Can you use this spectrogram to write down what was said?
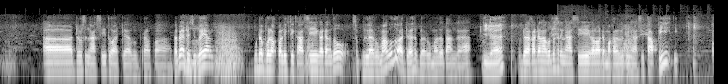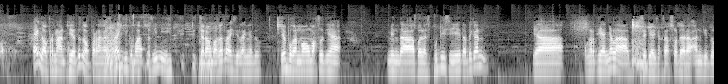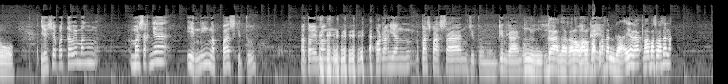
eh terus ngasih itu ada beberapa. Tapi ada juga yang udah bolak-balik dikasih. Kadang tuh sebelah rumahku tuh ada sebelah rumah tetangga. Iya. Udah kadang aku tuh sering ngasih kalau ada makanan lebih ngasih. Tapi eh nggak pernah dia tuh nggak pernah ngasih lagi ke sini. Jarang Hmm. banget lah istilahnya tuh. Ya bukan mau maksudnya minta balas budi sih, tapi kan ya pengertiannya lah bisa diajak saudaraan gitu. Ya siapa tahu emang masaknya ini ngepas gitu atau emang orang yang pas-pasan gitu mungkin kan Enggak, enggak kalau Oh, kalau enggak ya? pas-pasan enggak. Iya, enggak, kalau pas-pasan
